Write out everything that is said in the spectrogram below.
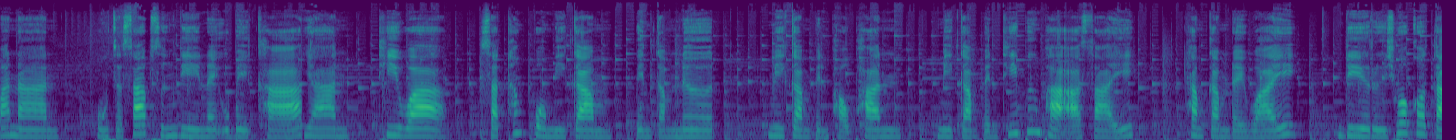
มานาน คงจะทราบซึ้งดีในอุเบกขา ญาณที่ว่า สัตว์ทั้งปวงมีกรรม เป็นกำเนิด มีกรรมเป็นเผ่าพันธุ์ มีกรรมเป็นที่พึ่งพาอาศัยทำกรรมใดไว้ ดีหรือชั่วก็ต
